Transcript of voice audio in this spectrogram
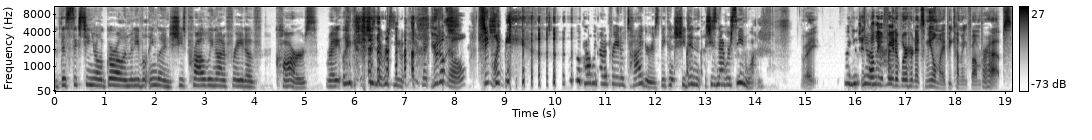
this 16 year old girl in medieval England, she's probably not afraid of cars right? Like she's never seen one. You don't know. She, she might be. she's probably not afraid of tigers because she didn't. She's never seen one. Right. So you, she's you know, probably afraid of where her next meal might be coming from, perhaps.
